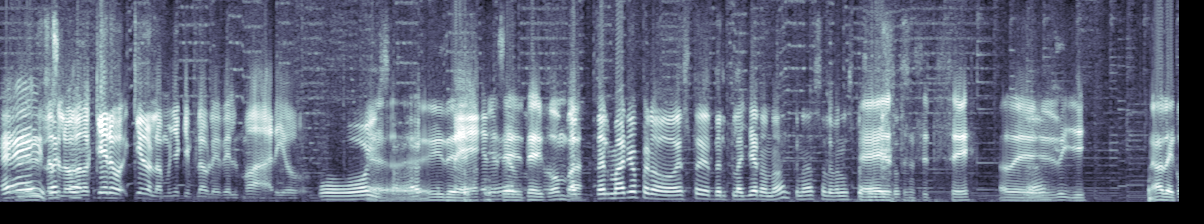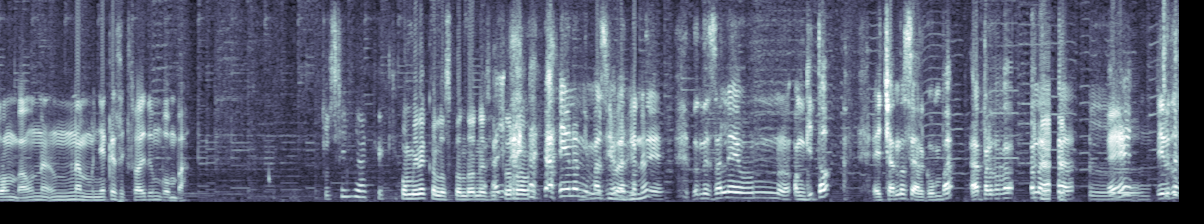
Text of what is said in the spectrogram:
¡Ey! Los del exacto. abogado, quiero, quiero la muñeca inflable del Mario. Uy, Eh, de, Verga. de, de Gomba. Del, del Mario, pero este, del playero, ¿no? El que nada se le ven los Eh, pezoncitos. pues, sí, o de Ah. Luigi. No, de Gomba, una, una muñeca sexual de un Gomba. Pues sí, ya, que, que combina con los condones. ¿Y tú, Robert? Hay una animación donde, donde sale un honguito echándose al Goomba. Ah, perdón. Al ¿Eh? Birdo.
